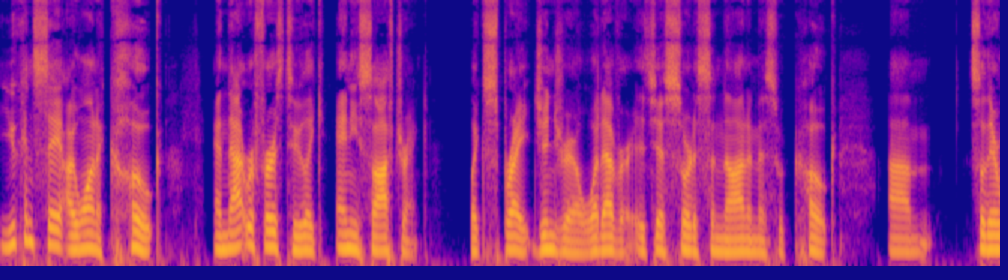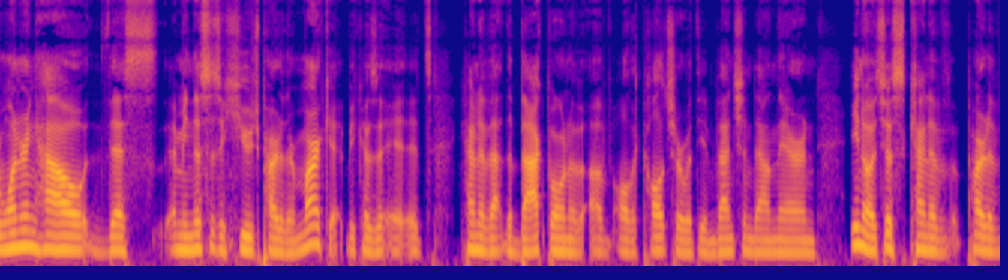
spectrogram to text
you can say I want a Coke, and that refers to like any soft drink, like Sprite, ginger ale, whatever. It's just sort of synonymous with Coke. Um, so they're wondering how this. I mean, this is a huge part of their market because it, it's kind of at the backbone of, of all the culture with the invention down there and you know it's just kind of part of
